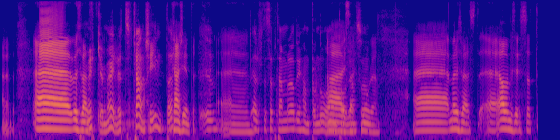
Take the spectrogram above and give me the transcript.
Jag vet inte. Helst. Mycket möjligt, kanske inte. Kanske inte. Eh, 11 september hade ju hänt ändå antagligen. exakt. Så. Men hur som helst. Ja, men precis. Så att,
